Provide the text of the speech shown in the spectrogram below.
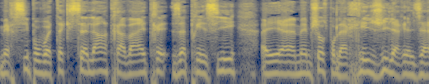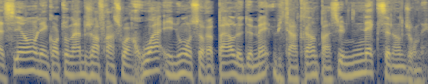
Merci pour votre excellent travail, très apprécié. Et euh, même chose pour la régie, la réalisation, l'incontournable Jean-François Roy. Et nous, on se reparle demain, 8h30. Passez une excellente journée.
